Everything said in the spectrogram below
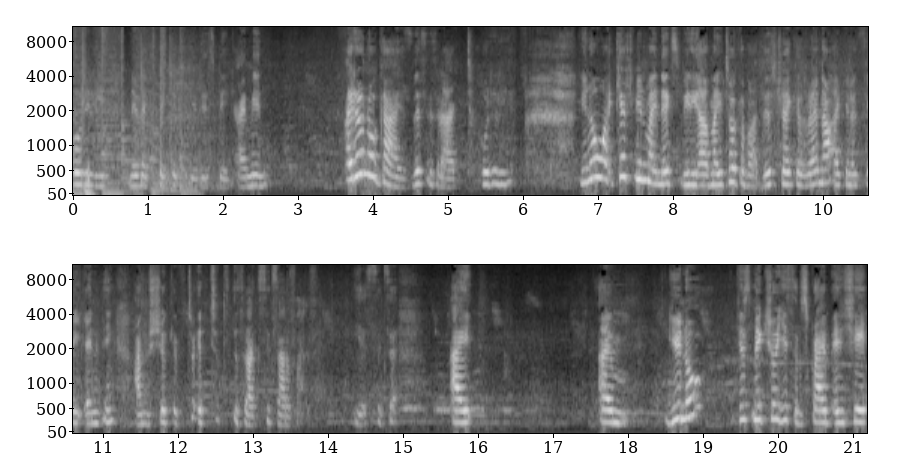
totally never expected to be this big. I mean, I don't know guys this is like totally you know what catch me in my next video I might talk about this track because right now I cannot say anything I'm shook it's, it's, it's like six out of five yes six I I'm you know just make sure you subscribe and share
